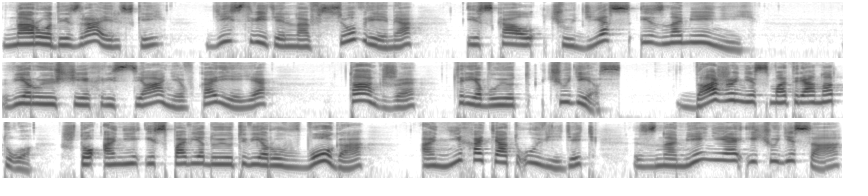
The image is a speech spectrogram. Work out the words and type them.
Народ израильский действительно все время искал чудес и знамений. Верующие христиане в Корее также требуют чудес. Даже несмотря на то, что они исповедуют веру в Бога, они хотят увидеть знамения и чудеса,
